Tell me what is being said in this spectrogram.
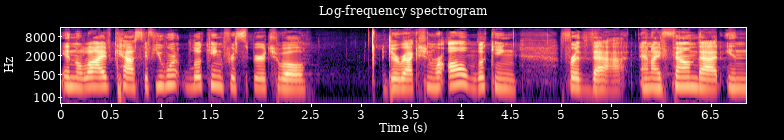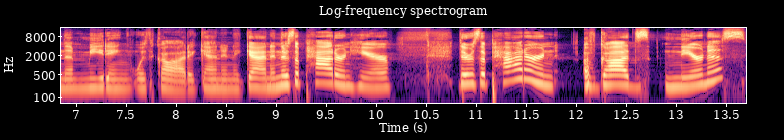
in the live cast if you weren't looking for spiritual direction. We're all looking for that. And I found that in the meeting with God again and again. And there's a pattern here. There's a pattern of God's nearness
